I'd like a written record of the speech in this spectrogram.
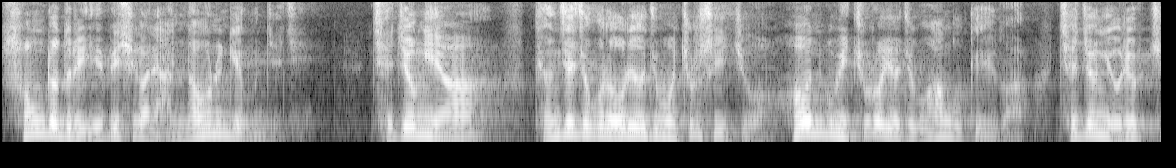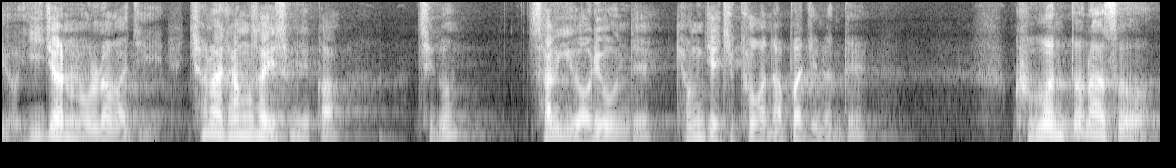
성도들이 예배 시간에 안 나오는 게 문제지. 재정이야 경제적으로 어려워지면 줄 수 있죠. 헌금이 줄어요, 지금 한국 교회가. 재정이 어렵지요. 이자는 올라가지. 천하 장사 있습니까? 지금? 살기가 어려운데? 경제 지표가 나빠지는데? 그건 떠나서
